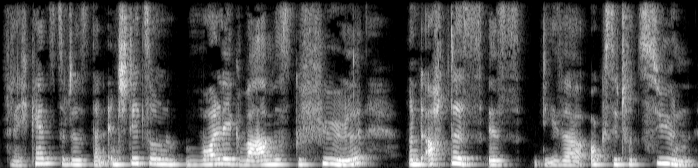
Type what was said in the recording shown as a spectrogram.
vielleicht kennst du das, dann entsteht so ein wollig warmes Gefühl und auch das ist dieser Oxytocin,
